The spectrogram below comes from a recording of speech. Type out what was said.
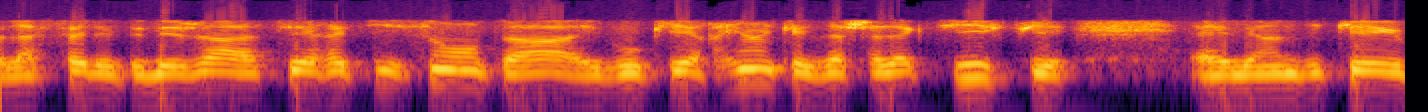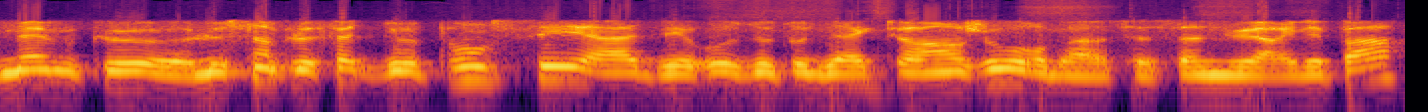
la Fed était déjà assez réticente à évoquer rien que les achats d'actifs. Puis elle a indiqué même que le simple fait de penser à des hausses de taux directeurs un jour, bah, ça, ne lui arrivait pas.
